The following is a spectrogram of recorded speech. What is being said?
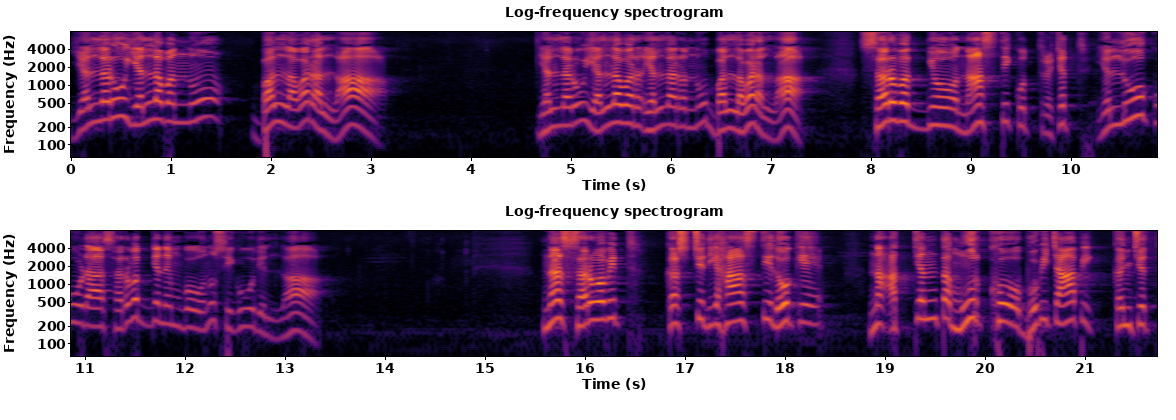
ಎಲ್ಲರೂ ಎಲ್ಲವನ್ನೂ ಬಲ್ಲವರಲ್ಲ. ಎಲ್ಲರೂ ಎಲ್ಲವರ ಎಲ್ಲರನ್ನೂ ಬಲ್ಲವರಲ್ಲ. ಸರ್ವಜ್ಞೋ ನಾಸ್ತಿ ಕುತ್ರಚಿತ್. ಎಲ್ಲೂ ಕೂಡ ಸರ್ವಜ್ಞನೆಂಬುವನು ಸಿಗುವುದಿಲ್ಲ. ನ ಸರ್ವವಿತ್ ಕಶ್ಚಿದಿಹಾಸ್ತಿ ಲೋಕೆ. ನ ಅತ್ಯಂತ ಮೂರ್ಖೋ ಭುವಿ ಚಾಪಿ ಕಂಚಿತ್.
